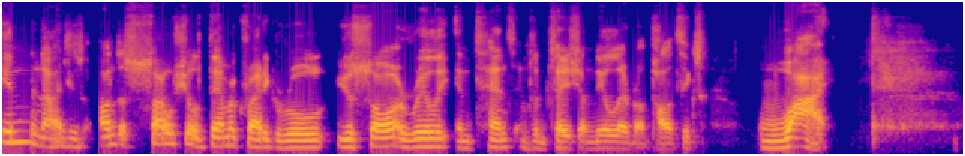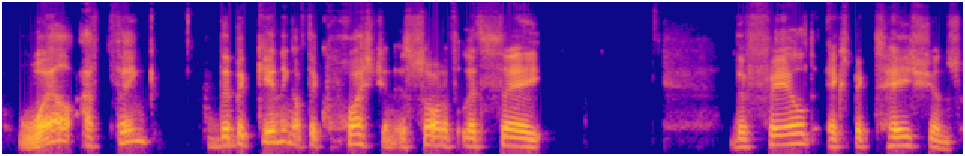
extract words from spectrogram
in the 90s, under social democratic rule, you saw a really intense implementation of neoliberal politics why? Well, I think the beginning of the question is sort of, let's say, the failed expectations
